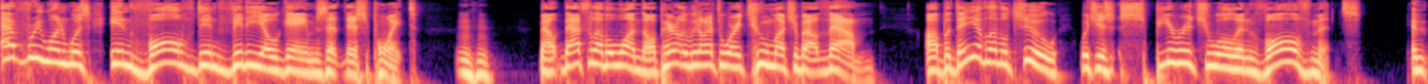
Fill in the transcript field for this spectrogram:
Everyone was involved in video games at this point. Mm-hmm. Now, that's level one, though. Apparently, we don't have to worry too much about them. Uh, but then you have level two, which is spiritual involvement. And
